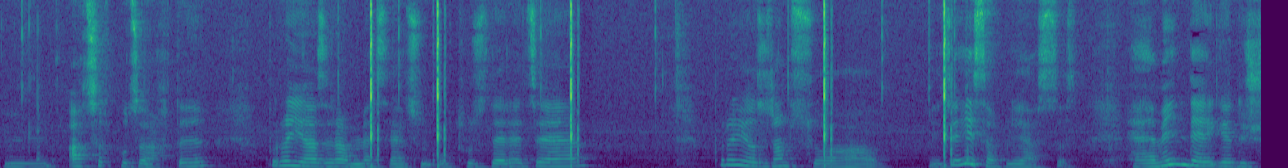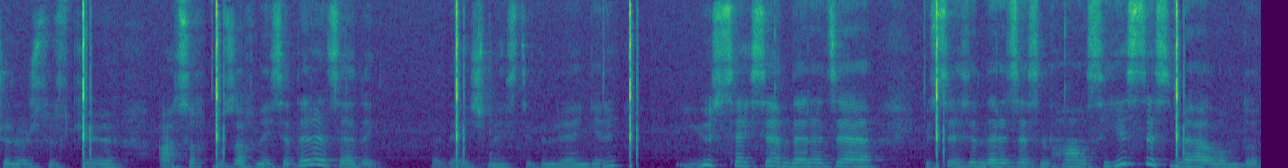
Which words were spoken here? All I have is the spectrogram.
hmm, açıq bucaqdır. Bura yazıram məsəl üçün 30 dərəcə. Bura yazıram sual. Necə hesablayasınız? Həmin dəqiqə düşünürsünüz ki, açıq buzaq neçə dərəcədir? Dəyişmək istədim rəngini. 180 dərəcə. 180 dərəcəsinin hansı hissəsi məlumdur?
